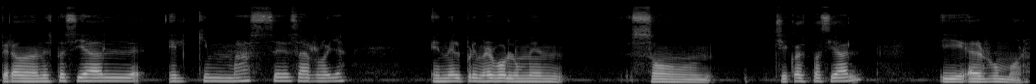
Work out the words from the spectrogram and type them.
Pero en especial el que más se desarrolla en el primer volumen son Chico Espacial, y el rumor.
